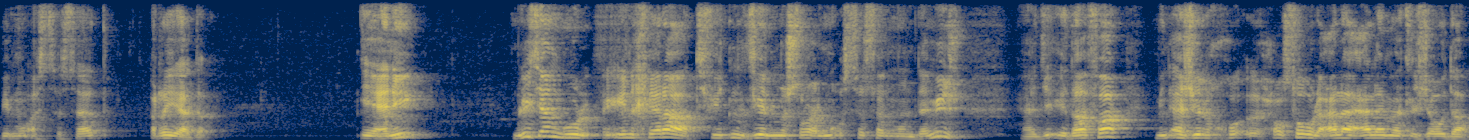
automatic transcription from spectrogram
بمؤسسات الريادة يعني ملي تنقول انخراط في تنزيل مشروع المؤسسة المندمج هذه إضافة من أجل الحصول على علامة الجودة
